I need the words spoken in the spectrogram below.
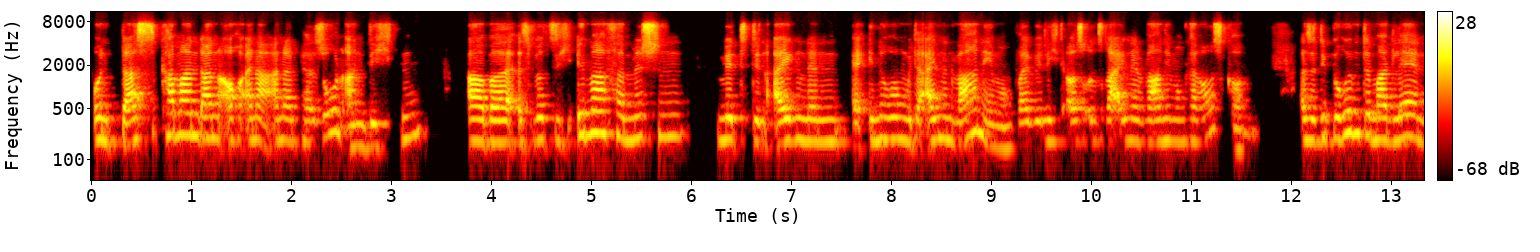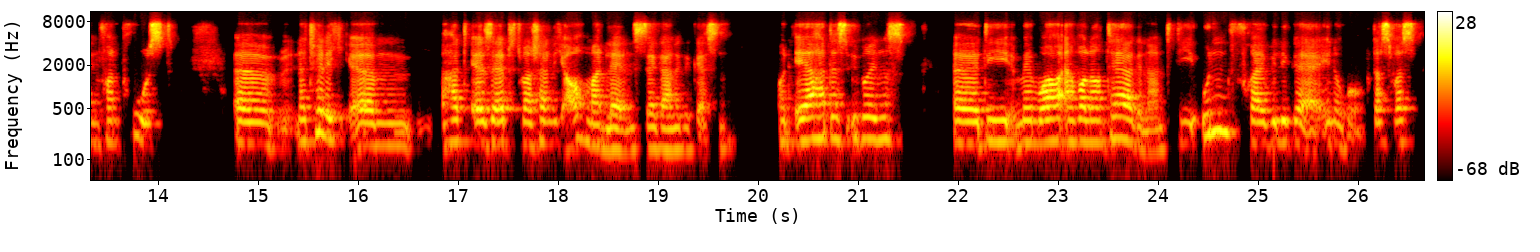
Und das kann man dann auch einer anderen Person andichten, aber es wird sich immer vermischen mit den eigenen Erinnerungen, mit der eigenen Wahrnehmung, weil wir nicht aus unserer eigenen Wahrnehmung herauskommen. Also die berühmte Madeleine von Proust. Äh, natürlich ähm, hat er selbst wahrscheinlich auch Madeleines sehr gerne gegessen. Und er hat es übrigens die Mémoire involontaire genannt, die unfreiwillige Erinnerung. Das, was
